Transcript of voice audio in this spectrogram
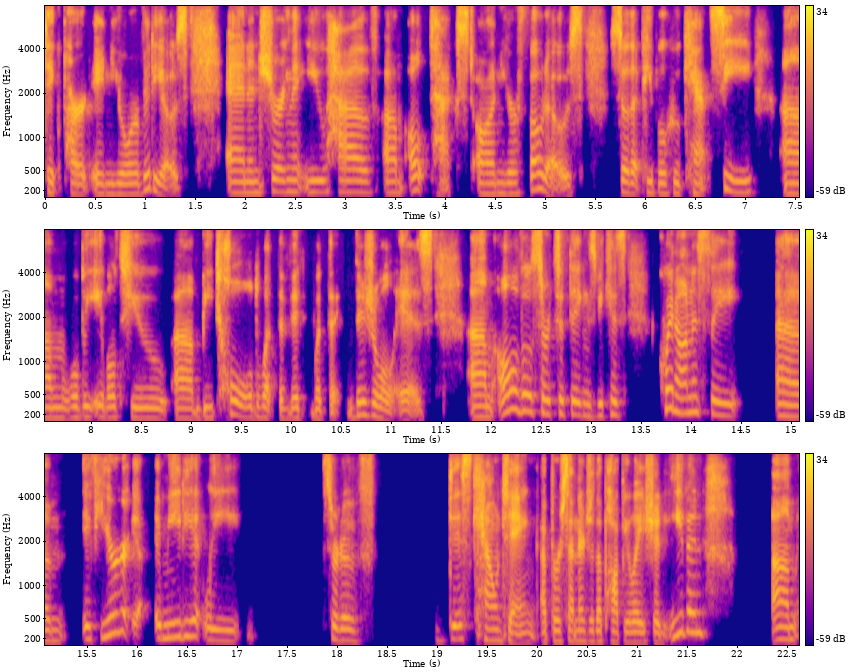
take part in your videos. And ensuring that you have um, alt text on your photos so that people who can't see um, will be able to um, be told what the vi- what the visual is. Um, all of those sorts of things because quite honestly if you're immediately sort of discounting a percentage of the population, even um,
